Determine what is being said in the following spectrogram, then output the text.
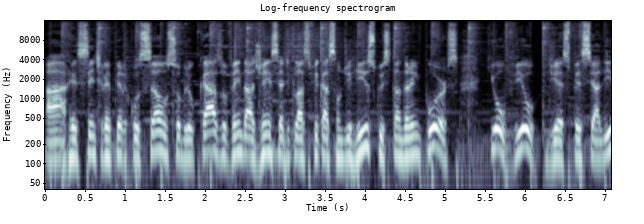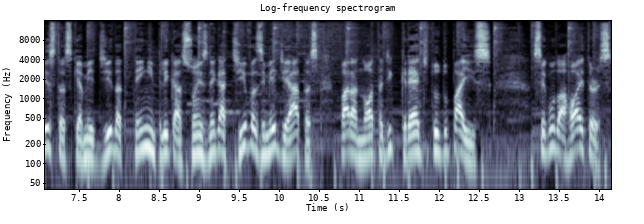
A recente repercussão sobre o caso vem da agência de classificação de risco Standard Poor's, que ouviu de especialistas que a medida tem implicações negativas imediatas para a nota de crédito do país. Segundo a Reuters,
